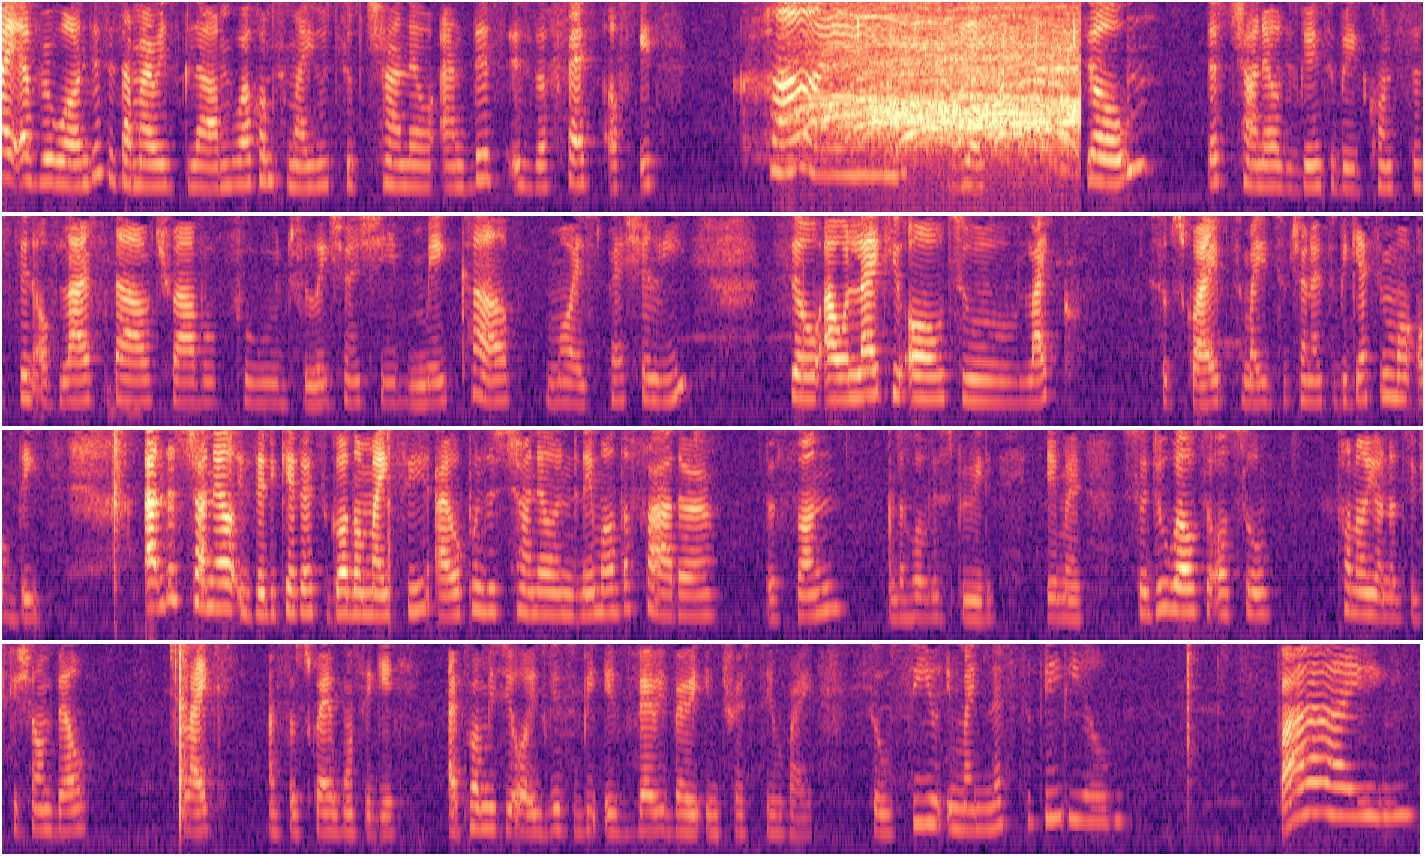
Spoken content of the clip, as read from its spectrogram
hi everyone. This is amaris glam. Welcome to my youtube channel and this is the first of its kind. Yes. So this channel is going to be consisting of lifestyle travel food relationship makeup more especially. So i would like you all to like subscribe to my youtube channel to be getting more updates. And this channel is dedicated to god almighty. I opened this channel in the name of the father the son and the holy spirit. Amen. So do well to also turn on your notification bell like and subscribe once again. I promise you all it's going to be a very very interesting ride. So see you in my next video. Bye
